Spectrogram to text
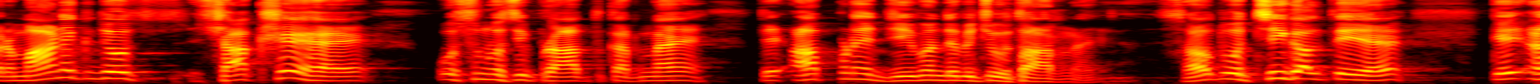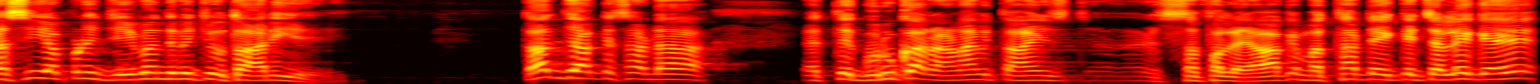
ਪ੍ਰਮਾਣਿਕ ਜੋ ਸਾਕਸ਼ੇ ਹੈ ਉਸ ਨੂੰ ਅਸੀਂ ਪ੍ਰਾਪਤ ਕਰਨਾ ਹੈ ਤੇ ਆਪਣੇ ਜੀਵਨ ਦੇ ਵਿੱਚ ਉਤਾਰਨਾ ਹੈ ਸਭ ਤੋਂ ਅੱਛੀ ਗੱਲ ਤੇ ਹੈ ਕਿ ਅਸੀਂ ਆਪਣੇ ਜੀਵਨ ਦੇ ਵਿੱਚ ਉਤਾਰੀਏ ਤਦ ਜਾ ਕੇ ਸਾਡਾ ਇੱਥੇ ਗੁਰੂ ਘਰ ਆਣਾ ਵੀ ਤਾਂ ਹੀ ਸਫਲ ਹੈ ਆ ਕੇ ਮੱਥਾ ਟੇਕ ਕੇ ਚਲੇ ਗਏ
